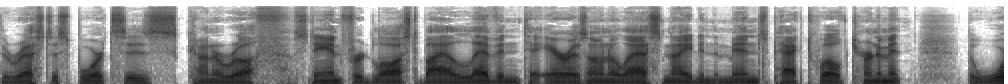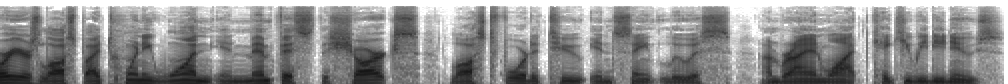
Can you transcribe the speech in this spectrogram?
The rest of sports is kind of rough. Stanford lost by 11 to Arizona last night in the men's Pac 12 tournament. The Warriors lost by 21 in Memphis. The Sharks lost 4 2 in St. Louis. I'm Brian Watt, KQED News.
